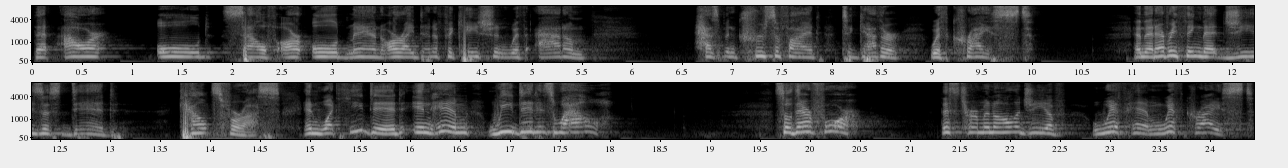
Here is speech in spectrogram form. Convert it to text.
That our old self, our old man, our identification with Adam has been crucified together with Christ. And that everything that Jesus did counts for us. And what he did in him, we did as well. So, therefore, this terminology of with him, with Christ,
